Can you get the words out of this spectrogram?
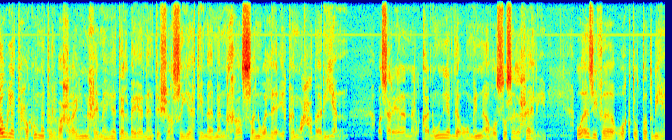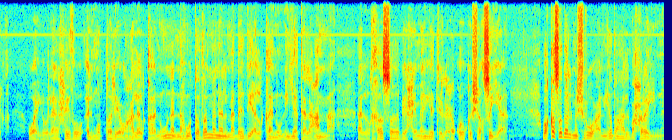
أولت حكومة البحرين حماية البيانات الشخصية اهتماما خاصا ولائقا وحضاريا. وسريان القانون يبدأ من أغسطس الحالي. وأزف وقت التطبيق. ويلاحظ المطلع على القانون أنه تضمن المبادئ القانونية العامة الخاصة بحماية الحقوق الشخصية. وقصد المشروع أن يضع البحرين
